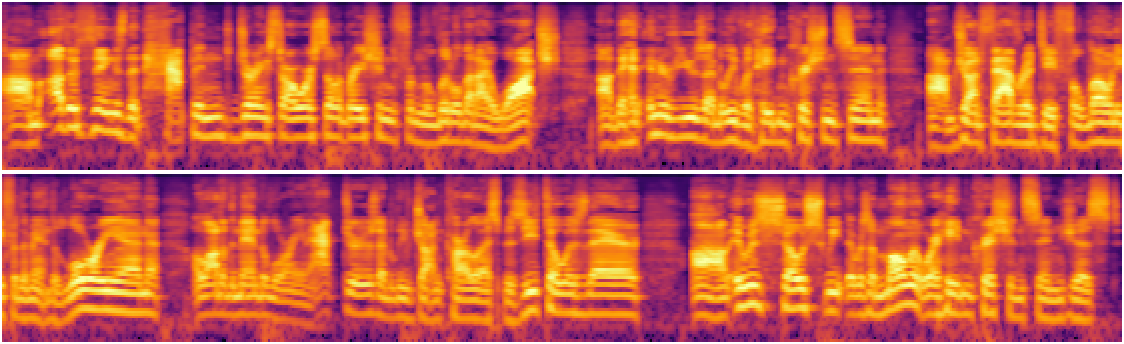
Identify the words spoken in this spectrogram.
Um, other things that happened during Star Wars Celebration from the little that I watched, um, they had interviews, I believe, with Hayden Christensen, um, Jon Favreau, Dave Filoni for The Mandalorian, a lot of the Mandalorian actors. I believe Giancarlo Esposito was there. Um, it was so sweet. There was a moment where Hayden Christensen just,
